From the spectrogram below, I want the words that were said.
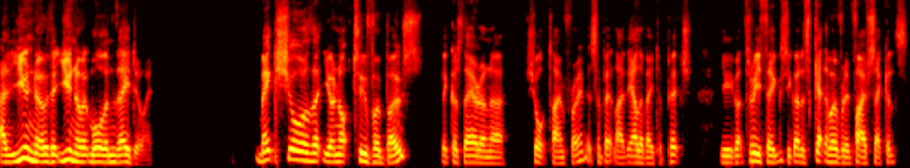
and you know that you know it more than they do it. Make sure that you're not too verbose because they're on a short time frame. It's a bit like the elevator pitch. You've got three things. You've got to get them over in five seconds.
